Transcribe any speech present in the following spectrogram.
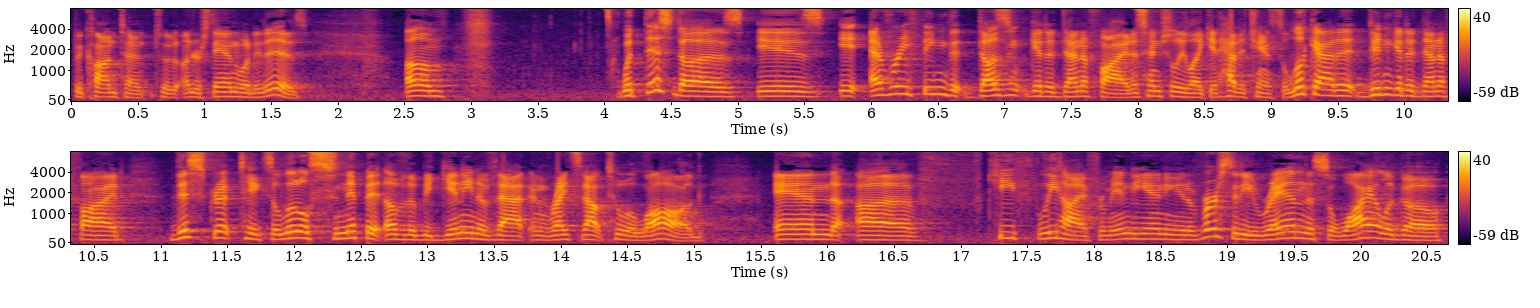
the content to understand what it is. Um, what this does is it, everything that doesn't get identified, essentially like it had a chance to look at it, didn't get identified, this script takes a little snippet of the beginning of that and writes it out to a log. And uh, Keith Lehigh from Indiana University ran this a while ago,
